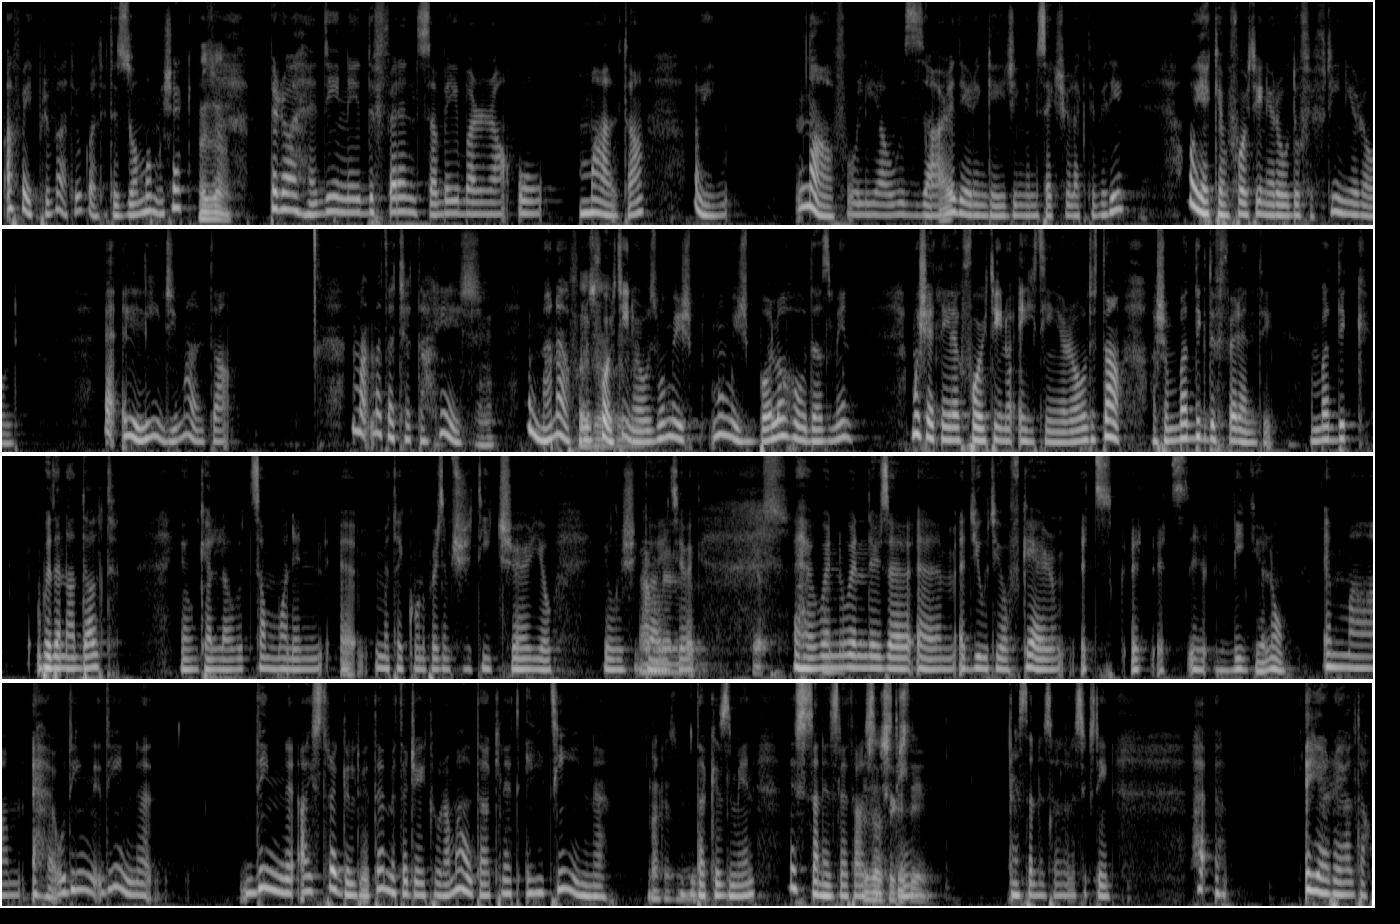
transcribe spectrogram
affarijiet privati wkoll trid iżommhom mhux hekk. Però eħe din differenza bej barra u Malta, I mean, nafu li għaw iż-żar they're engaging in sexual activity. U jekk hemm 14 year old u 15 year old. Eh, il-liġi Malta Ma, ma taċċettaħiex. Mhm. Imma nafu li 14 year olds mumiex boloħ u da żmien. Mhux qed ngħidlek 14 u 18 year old ta' għax imbagħad dik differenti. Imbagħad dik with an adult jew nkella with someone in eh, meta jkunu per xi teacher jew jew xi guide jew Yes. Eh, when, mm. when there's a, um, a duty of care, it's, it, it's legal. Oh. Imma, eh, u din, din Din I struggled with them meta ġejt lura Malta kienet 18. Dak iż-żmien. Issa niżlet għal 16. Issa niżlet għal 16. Hija r-realtà.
